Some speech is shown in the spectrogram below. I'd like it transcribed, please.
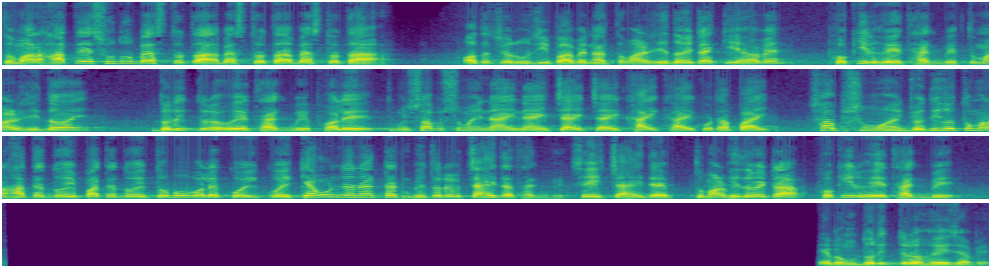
তোমার হাতে শুধু ব্যস্ততা ব্যস্ততা ব্যস্ততা। অথচ রুজি পাবে না। তোমার হৃদয়টা কি হবে? ফকির হয়ে থাকবে। তোমার হৃদয় দরিদ্র হয়ে থাকবে। ফলে তুমি সব সময় নাই নাই, চাই চাই, খাই খাই, কোথা পাই? সব সময় যদিও তোমার হাতে দই, পাতে দই, তবু বলে কই কই, কেমন যেন একটা ভেতরে চাহিদা থাকবে। সেই চাহিদায় তোমার হৃদয়টা ফকির হয়ে থাকবে। এবং দরিদ্র হয়ে যাবে।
